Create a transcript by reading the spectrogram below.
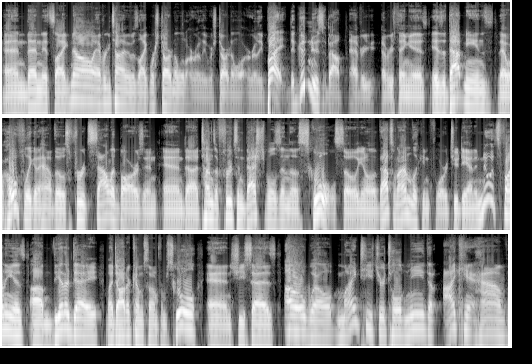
And then it's like, no, every time it was like, we're starting a little early, we're starting a little early. But the good news about every everything is, is that that means that we're hopefully going to have those fruit salad bars and, and uh, tons of fruits and vegetables in the schools. So, you know, that's what I'm looking forward to, Dan. And you know what's funny is um, the other day, my daughter comes home from school and she says, oh, well, my teacher told me that I can't have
